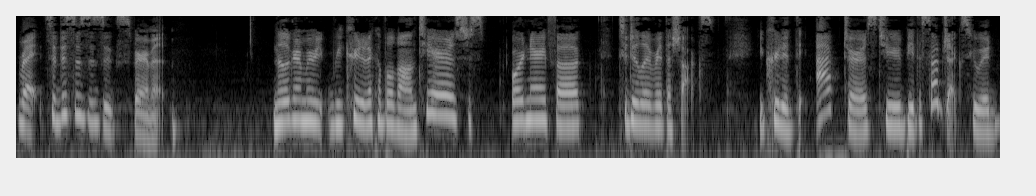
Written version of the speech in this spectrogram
Right. So this was his experiment. Milgram re- recruited a couple of volunteers, just ordinary folk, to deliver the shocks. He recruited the actors to be the subjects who would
